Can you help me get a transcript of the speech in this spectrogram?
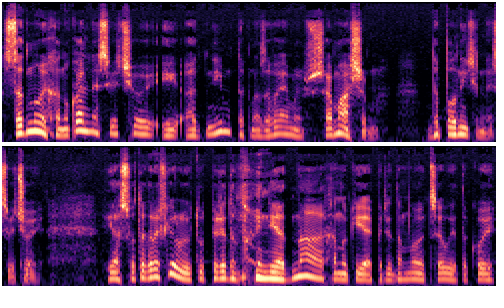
с одной ханукальной свечой и одним так называемым шамашем, дополнительной свечой. Я сфотографирую, тут передо мной не одна ханукия, передо мной целый такой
